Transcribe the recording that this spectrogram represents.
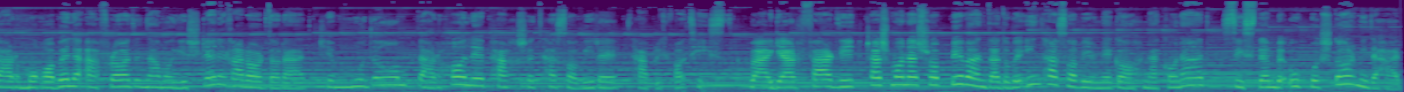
در مقابل افراد نمایشگری قرار دارد که مدام در حال پخش تصاویر تبلیغاتی است. و اگر فردی چشمانش را ببندد و به این تصاویر نگاه نکند سیستم به او هشدار می دهد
